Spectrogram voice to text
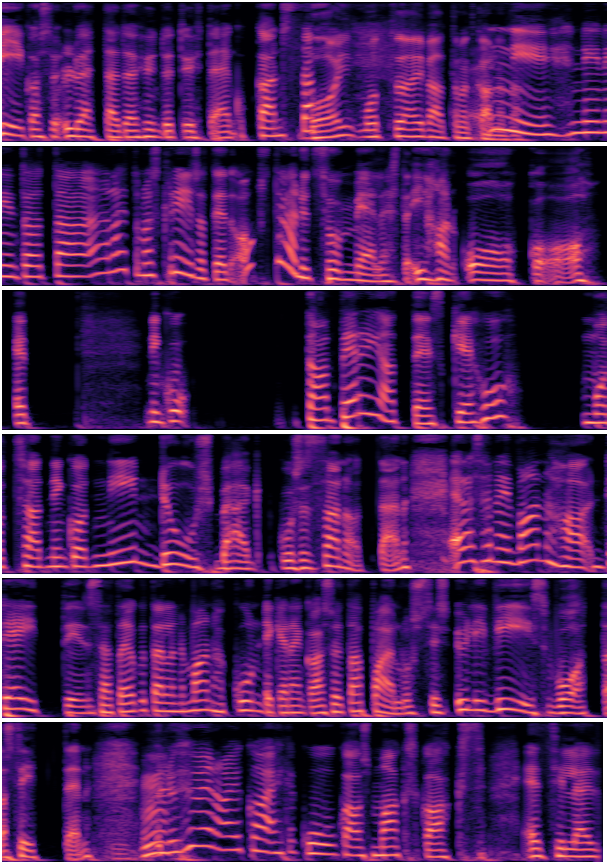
viikossa lyöttäytyä hyntyt yhteen kuin kanssa. Voi, mutta ei välttämättä kannata. Niin, niin, niin tota, mulle screenshotia, että onko tämä nyt sun mielestä ihan ok? Että niinku, tää on periaatteessa kehu, mutta sä oot niinku, oot niin douchebag, kun sä sanot tämän. Eräs hänen vanha deittinsä tai joku tällainen vanha kundi, kenen kanssa oli tapaillut siis yli viisi vuotta sitten. Mm. Lyhyen aikaa, ehkä kuukaus, maks kaksi. Että sille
